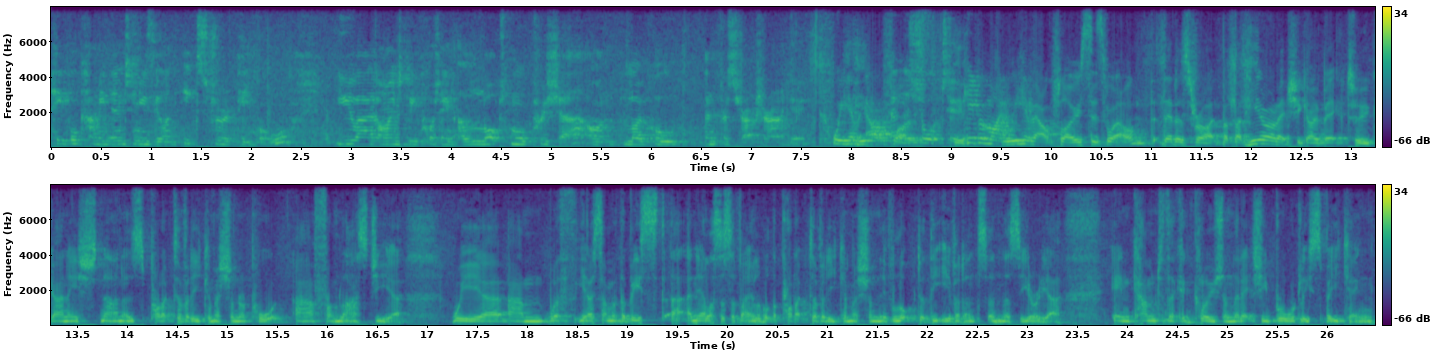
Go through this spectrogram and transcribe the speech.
people coming into New Zealand, extra people, you are going to be putting a lot more pressure on local infrastructure, aren't you? We have outflows. In the short term. Keep in mind, we have outflows as well. That is right. But, but here I'd actually go back to Ganesh Nana's Productivity Commission report uh, from last year, where um, with you know, some of the best uh, analysis available at the Productivity Commission, they've looked at the evidence in this area and come to the conclusion that actually, broadly speaking,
